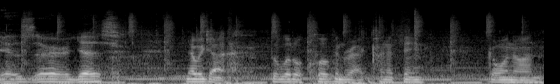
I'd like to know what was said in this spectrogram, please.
Yes, sir. Yes. Now we got the little clothing rack kind of thing going on.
